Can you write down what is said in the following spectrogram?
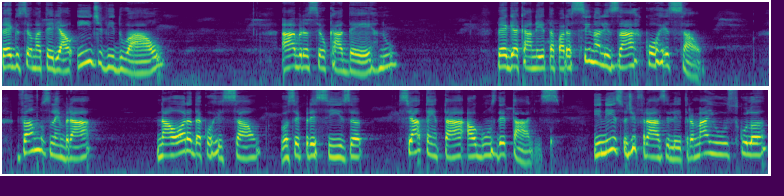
pegue o seu material individual, abra seu caderno Pegue a caneta para sinalizar correção. Vamos lembrar, na hora da correção, você precisa se atentar a alguns detalhes. Início de frase, letra maiúscula.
